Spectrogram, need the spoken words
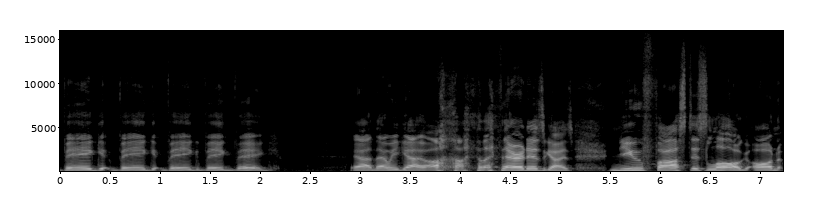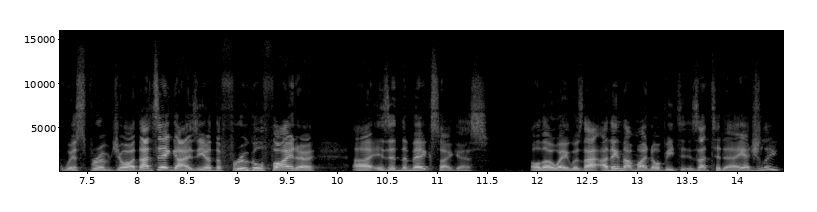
Big, big, big, big, big. Yeah, there we go. Oh, there it is, guys. New fastest log on Whisper of Joy. That's it, guys. You know, the Frugal Fighter uh, is in the mix, I guess. Although, wait, was that? I think that might not be. is that today, actually?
